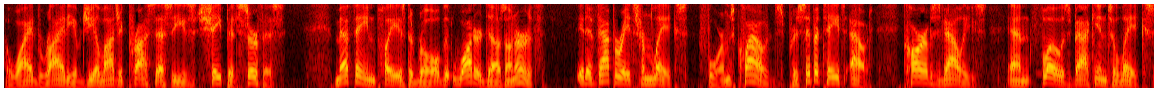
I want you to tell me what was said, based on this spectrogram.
A wide variety of geologic processes shape its surface. Methane plays the role that water does on Earth. It evaporates from lakes, forms clouds, precipitates out, carves valleys, and flows back into lakes.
